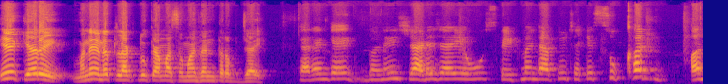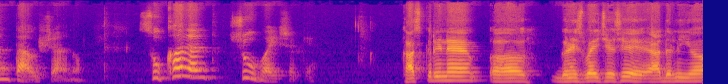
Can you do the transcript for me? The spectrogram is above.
એ ક્યારેય મને નથી લાગતું કે આમાં સમાધાન તરફ જાય. કારણ કે ગણેશ જાડેજાએ એવું સ્ટેટમેન્ટ આપ્યું છે કે સુખદ અંત આવશે આનો. સુખદ અંત શું હોઈ શકે? ખાસ કરીને ગણેશભાઈ જે છે આદરણીય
